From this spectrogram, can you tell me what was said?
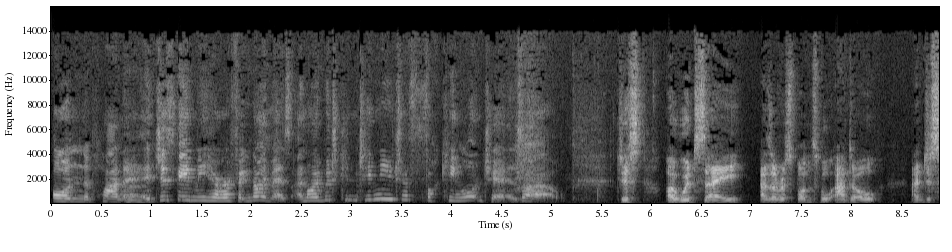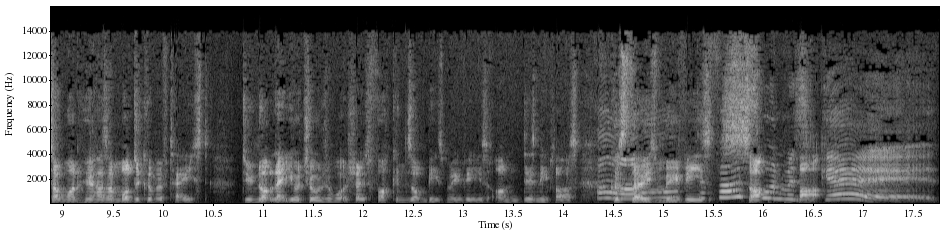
on the planet. Mm. It just gave me horrific nightmares, and I would continue to fucking watch it as well. Just I would say, as a responsible adult and just someone who has a modicum of taste, do not let your children watch those fucking zombies movies on Disney Plus because those movies the first suck one was butt. good.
